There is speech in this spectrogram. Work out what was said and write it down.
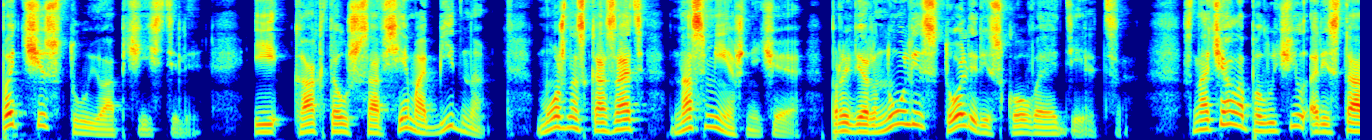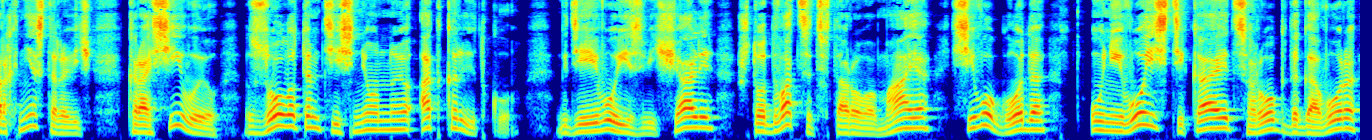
Подчистую обчистили. И как-то уж совсем обидно, можно сказать, насмешничая, провернули столь рисковое дельце. Сначала получил Аристарх Несторович красивую, золотом тисненную открытку, где его извещали, что 22 мая сего года у него истекает срок договора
